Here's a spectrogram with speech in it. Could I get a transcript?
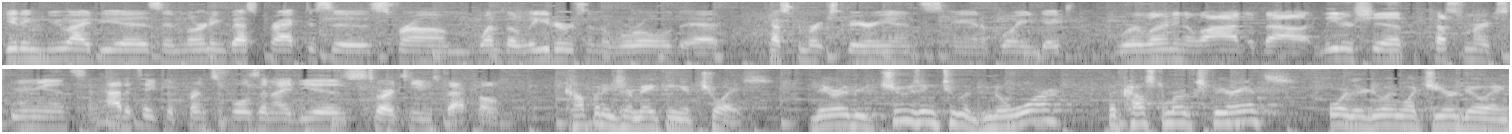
getting new ideas and learning best practices from one of the leaders in the world at customer experience and employee engagement. We're learning a lot about leadership, customer experience, and how to take the principles and ideas to our teams back home. Companies are making a choice. They're either choosing to ignore the customer experience or they're doing what you're doing,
